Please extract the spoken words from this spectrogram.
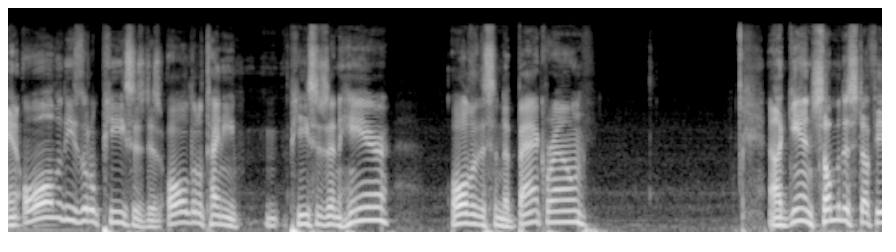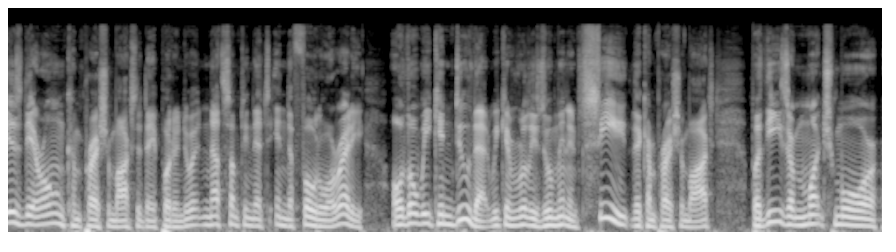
And all of these little pieces, there's all little tiny pieces in here, all of this in the background. Again, some of this stuff is their own compression box that they put into it, and not something that's in the photo already. Although we can do that. We can really zoom in and see the compression box, but these are much more,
